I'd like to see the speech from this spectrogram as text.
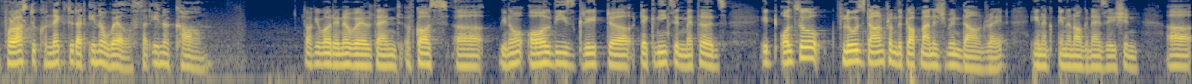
for us to connect to that inner wealth, that inner calm. Talking about inner wealth and of course, uh, you know, all these great uh, techniques and methods, it also flows down from the top management down, right? In a, in an organization. Uh,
